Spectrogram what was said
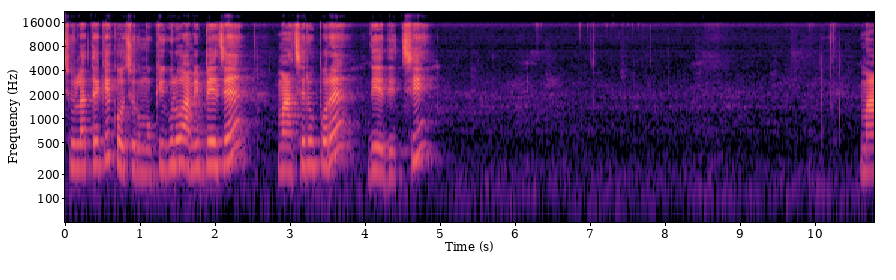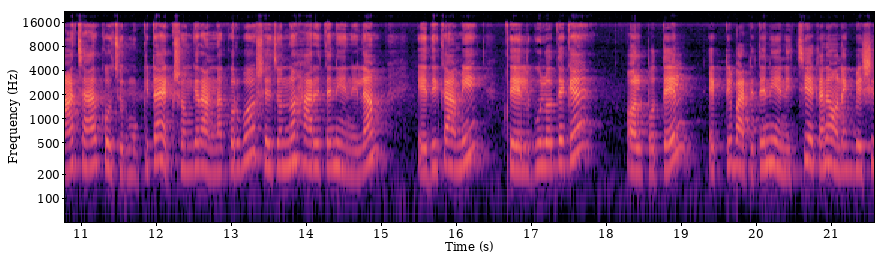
চুলা থেকে কচুর মুখিগুলো আমি বেজে মাছের উপরে দিয়ে দিচ্ছি। মাছ আর কচুর মুখিটা একসঙ্গে রান্না করব, সেজন্য হাঁড়িতে নিয়ে নিলাম। এদিকে আমি তেলগুলো থেকে অল্প তেল একটি বাটিতে নিয়ে নিচ্ছি। এখানে অনেক বেশি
